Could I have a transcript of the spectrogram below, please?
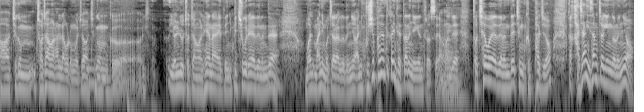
아, 지금 저장을 하려고 그런 거죠. 지금 그 연료 저장을 해놔야 되니 비축을 해야 되는데 뭐- 많이 모자라거든요. 아니 90%까지 됐다는 얘기는 들었어요. 그런데 더 채워야 되는데 지금 급하죠. 그러니까 가장 이상적인 거는요.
